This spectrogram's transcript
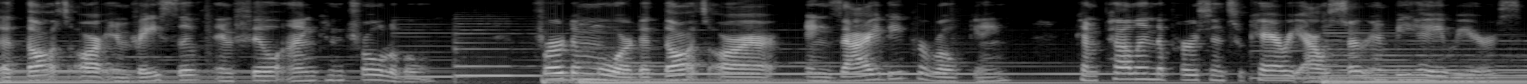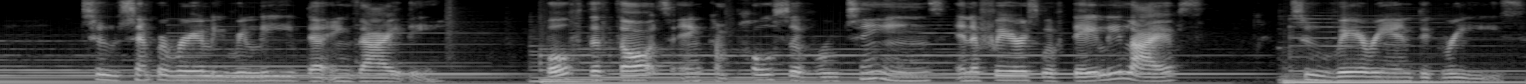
The thoughts are invasive and feel uncontrollable. Furthermore, the thoughts are anxiety provoking compelling the person to carry out certain behaviors to temporarily relieve the anxiety. Both the thoughts and compulsive routines interferes with daily lives to varying degrees.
